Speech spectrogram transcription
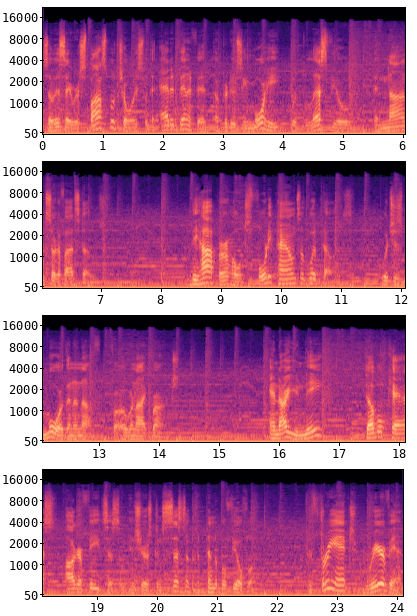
So it's a responsible choice with the added benefit of producing more heat with less fuel than non-certified stoves. The hopper holds 40 pounds of wood pellets, which is more than enough for overnight burns. And our unique double cast auger feed system ensures consistent, dependable fuel flow. The 3 inch rear vent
